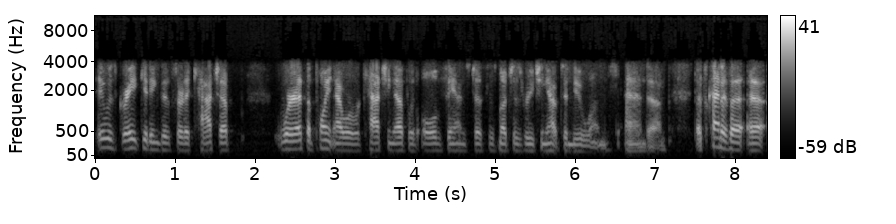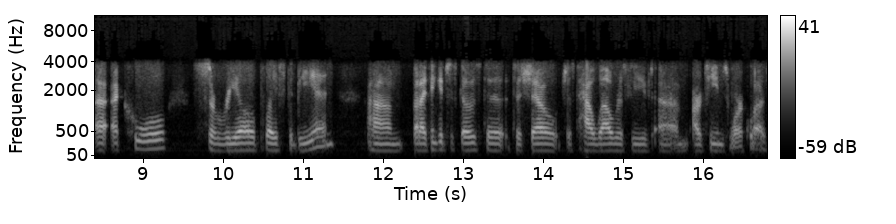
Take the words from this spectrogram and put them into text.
it was great getting to sort of catch up we're at the point now where we're catching up with old fans just as much as reaching out to new ones, and um, that's kind of a, a, a cool, surreal place to be in. Um, but I think it just goes to to show just how well received um, our team's work was.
